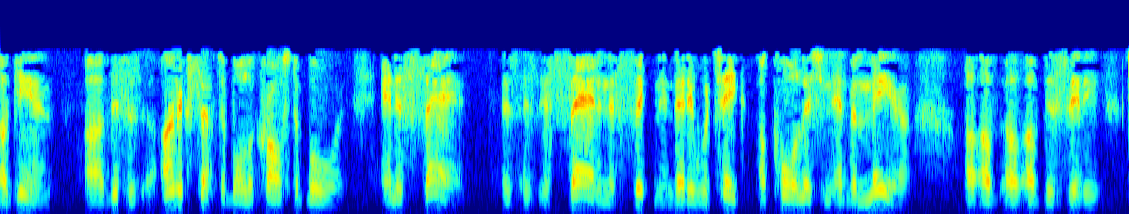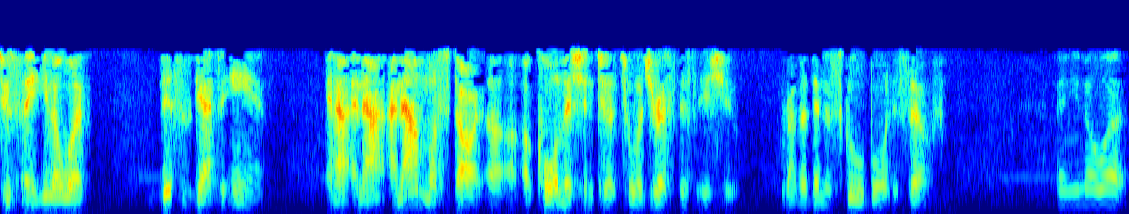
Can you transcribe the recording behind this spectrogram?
again, uh, this is unacceptable across the board, and it's sad. It's, it's, it's sad and it's sickening that it would take a coalition and the mayor of, of of this city to say, you know what, this has got to end, and I and I and I must start a, a coalition to to address this issue rather than the school board itself. And you know what?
